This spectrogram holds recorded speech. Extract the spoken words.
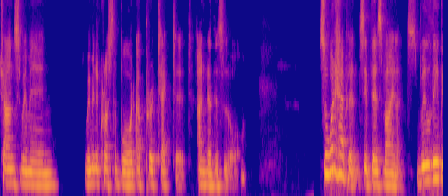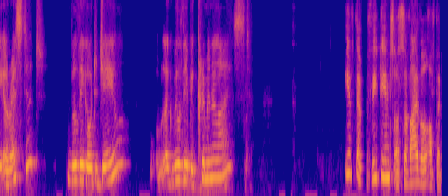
trans women, women across the board are protected under this law. So, what happens if there's violence? Will they be arrested? Will they go to jail? Like, will they be criminalized? If the victims or survival of the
